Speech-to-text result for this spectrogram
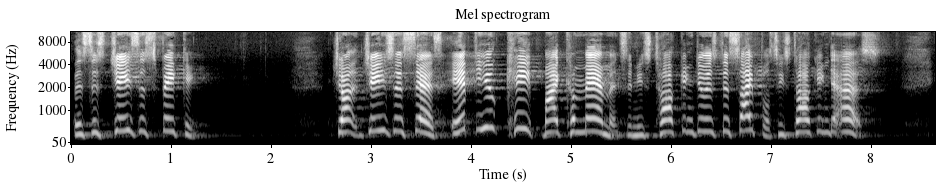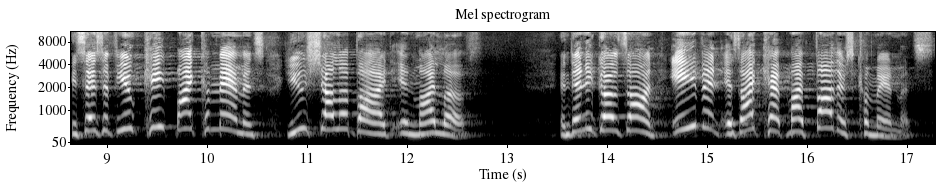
This is Jesus speaking. John, Jesus says, If you keep my commandments, and he's talking to his disciples, he's talking to us. He says, If you keep my commandments, you shall abide in my love. And then he goes on, even as I kept my Father's commandments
